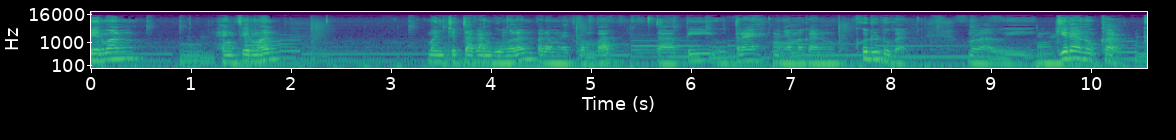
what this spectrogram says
Firman, Hank Firman menciptakan keunggulan pada menit keempat, tapi Utrecht menyamakan kedudukan melalui Girano Kirk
